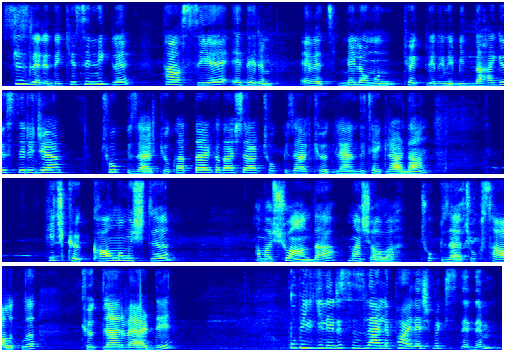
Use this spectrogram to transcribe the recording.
Sizlere de kesinlikle tavsiye ederim. Evet melomun köklerini bir daha göstereceğim. Çok güzel kök attı arkadaşlar. Çok güzel köklendi tekrardan. Hiç kök kalmamıştı. Ama şu anda maşallah çok güzel, çok sağlıklı kökler verdi. Bu bilgileri sizlerle paylaşmak istedim.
